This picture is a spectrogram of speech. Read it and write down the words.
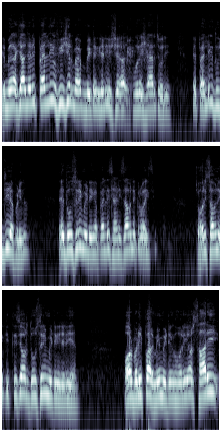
ਕਿ ਮੇਰਾ ਖਿਆਲ ਜਿਹੜੀ ਪਹਿਲੀ ਅਫੀਸ਼ੀਅਲ ਮੀਟਿੰਗ ਜਿਹੜੀ ਸ਼ਹਿ- ਪੂਰੇ ਸ਼ਹਿਰ ਚ ਹੋ ਰਹੀ, ਇਹ ਪਹਿਲੀ ਦੂਜੀ ਆਪਣੀ ਨਾ? ਇਹ ਦੂਸਰੀ ਮੀਟਿੰਗ ਹੈ, ਪਹਿਲੀ ਸੈਣੀ ਸਾਹਿਬ ਨੇ ਕਰਵਾਈ ਸੀ। ਚੌਧਰੀ ਸਾਹਿਬ ਨੇ ਕੀਤੀ ਸੀ ਔਰ ਦੂਸਰੀ ਮੀਟਿੰਗ ਜਿਹੜੀ ਹੈ, ਔਰ ਬੜੀ ਭਰਮੀ ਮੀਟਿੰਗ ਹੋ ਰਹੀ ਹੈ ਔਰ ਸਾਰੀ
